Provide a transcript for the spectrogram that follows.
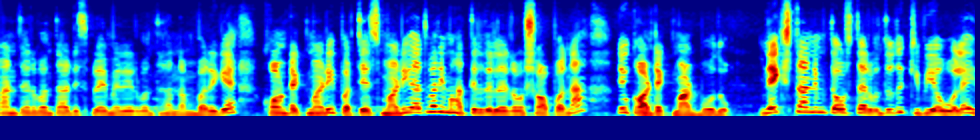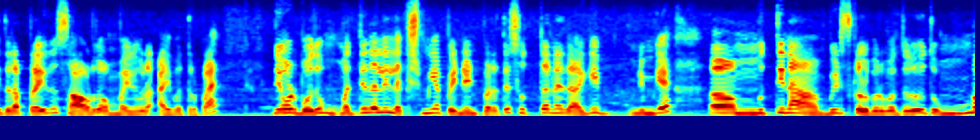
ಕಾಣ್ತಾ ಇರುವಂತಹ ಡಿಸ್ಪ್ಲೇ ಮೇಲೆ ಇರುವಂತಹ ನಂಬರಿಗೆ ಕಾಂಟ್ಯಾಕ್ಟ್ ಮಾಡಿ ಪರ್ಚೇಸ್ ಮಾಡಿ, ಅಥವಾ ನಿಮ್ಮ ಹತ್ತಿರದಲ್ಲಿರುವ ಶಾಪನ್ನು ನೀವು ಕಾಂಟ್ಯಾಕ್ಟ್ ಮಾಡ್ಬೋದು. ನೆಕ್ಸ್ಟ್ ನಾನು ನಿಮ್ಗೆ ತೋರಿಸ್ತಾ ಇರುವಂಥದ್ದು ಕಿವಿಯ ಓಲೆ. ಇದರ ಪ್ರೈಸು ಸಾವಿರದ ಒಂಬೈನೂರ ಐವತ್ತು ರೂಪಾಯಿ. ನೋಡ್ಬೋದು. ಮಧ್ಯದಲ್ಲಿ ಲಕ್ಷ್ಮಿಯ ಪೆಂಡೆಂಟ್ ಬರುತ್ತೆ. ಸುತ್ತನೇದಾಗಿ ನಿಮಗೆ ಮುತ್ತಿನ ಬೀಡ್ಸ್ಗಳು ಬರುವಂಥದ್ದು. ತುಂಬ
